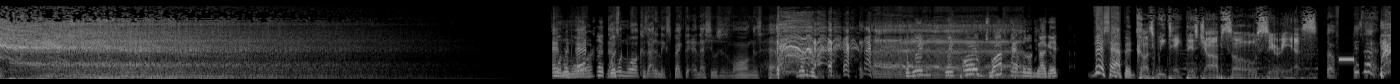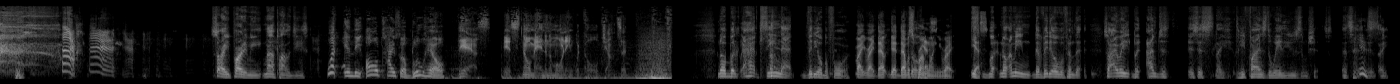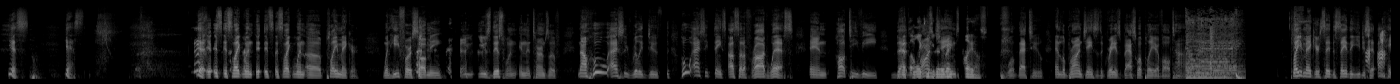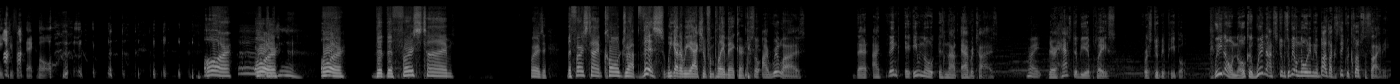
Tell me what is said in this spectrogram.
And one more. that That, was one more because I didn't expect it, and that shit was just long as hell. Like, And when when Cole dropped that little nugget, this happened. Cause we take this job so serious. the f- is that? Sorry, pardon me. My apologies. What in the all types of blue hell? This is Snowman in the Morning with Cole Johnson. No, but I had seen that video before. right, right. That that, that was So- sprung Yes. on you, right? Yes. But no, I mean the video with him that so I already but I'm just it's just like he finds the way to use them shits. That's it. Yes. It's like Yes. Yes. Yeah, it, it's it's like when it, it's it's like when uh Playmaker when he first saw me use this one in the terms of now who actually really do who actually thinks outside of Rod West and Hawk TV that, Lakers LeBron James playoffs. well that too and LeBron James is the greatest basketball player of all time. Playmaker said to say that you just said. I hate you for that, call." Or Or- or the the first time where is it? The first time Cole dropped this, we got a reaction from Playmaker. So I realized that I think e- even though it's not advertised, Right. there has to be a place for stupid people. We don't know because we're not stupid, so we don't know anything about it. It's like a secret club society.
